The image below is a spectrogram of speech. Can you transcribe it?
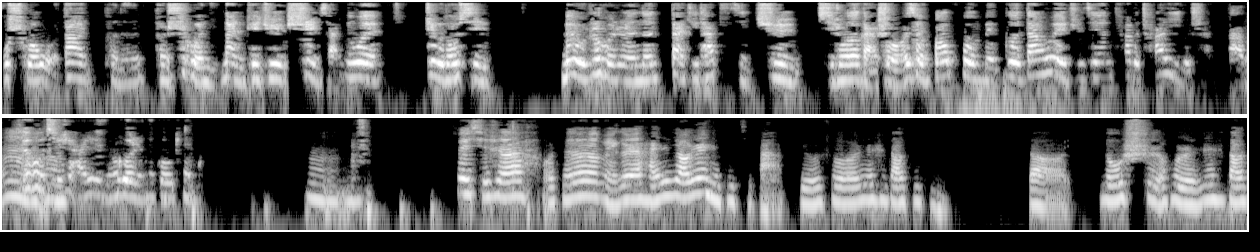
不适合我，但可能很适合你，那你可以去试一下，因为这个东西没有任何人能代替他自己去其中的感受，而且包括每个单位之间它的差异也是很大的，嗯最后其实还是人和人的沟通嘛。嗯嗯嗯。所以其实我觉得每个人还是要认识自己吧，比如说认识到自己的优势，或者认识到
